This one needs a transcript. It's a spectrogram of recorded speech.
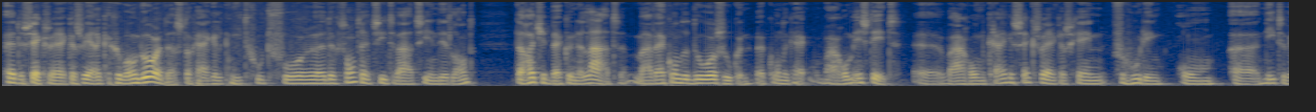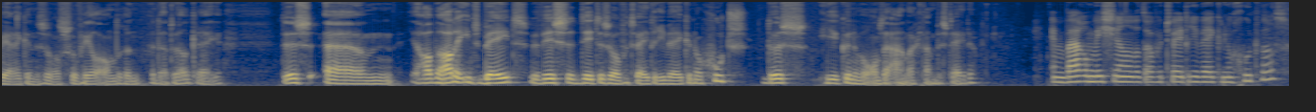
hey, de sekswerkers werken gewoon door. Dat is toch eigenlijk niet goed voor eh, de gezondheidssituatie in dit land. Daar had je het bij kunnen laten. Maar wij konden doorzoeken. Wij konden kijken, waarom is dit? Uh, waarom krijgen sekswerkers geen vergoeding om niet te werken, zoals zoveel anderen dat wel kregen? Dus um, we hadden iets beet. We wisten, dit is over twee, drie weken nog goed. Dus hier kunnen we onze aandacht aan besteden. En waarom wist je dan dat het over twee, drie weken nog goed was?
